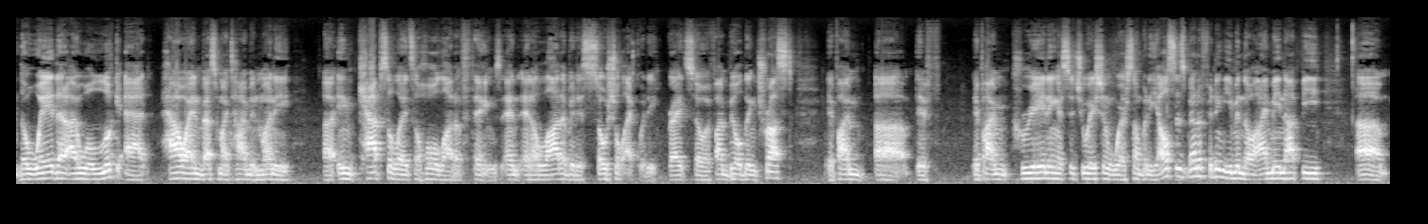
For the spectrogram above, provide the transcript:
the way that I will look at how I invest my time and money uh, encapsulates a whole lot of things. And, and a lot of it is social equity, right? So, if I'm building trust, if I'm, uh, if, if I'm creating a situation where somebody else is benefiting, even though I may not be, um,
